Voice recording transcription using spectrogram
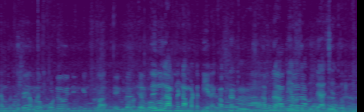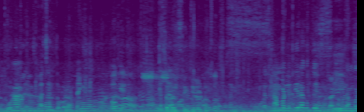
নাম্বার দুটো নাম্বার কোর্টে ওই দিন কিন্তু লাগবে এগুলো তৈমুল আপনি নাম্বারটা দিয়ে রাখ। আপনার আপনার আপনি আমাদের গ্রুপে আছেন তো। আছেন তো? Thank you okay seven six zero two নাম্বারটা দিয়ে রাখো তৈমুল। এই নাম্বার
